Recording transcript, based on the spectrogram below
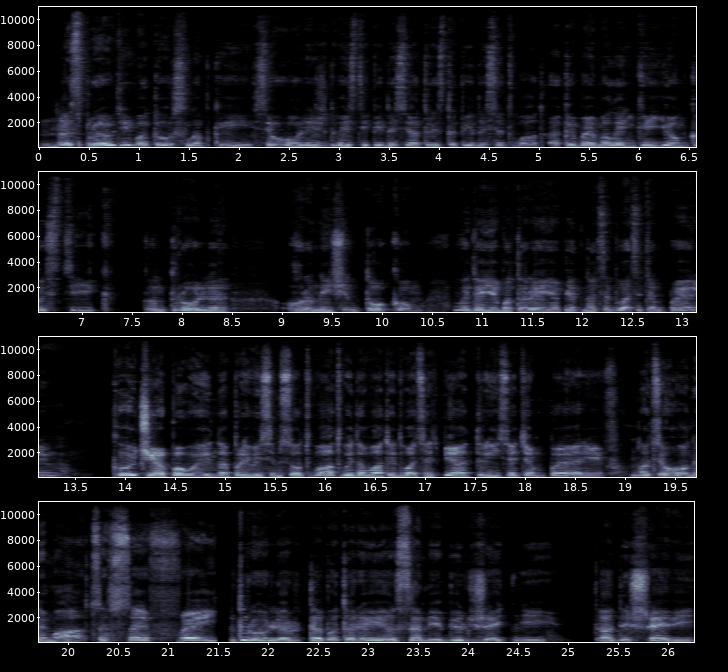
Насправді мотор слабкий, всього лиш 250-350 Вт, АКБ маленької йомкості, контролер ограничен током, видає батарея 15-20 амперів. Хоча повинна при 800 Вт видавати 25-30 амперів. Но цього нема, це все фейк. Контролер та батарея самі бюджетні та дешеві,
